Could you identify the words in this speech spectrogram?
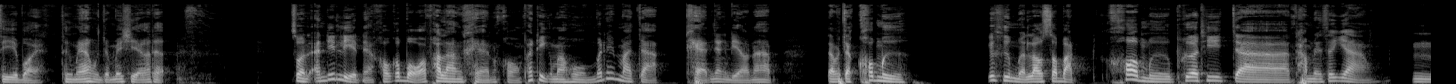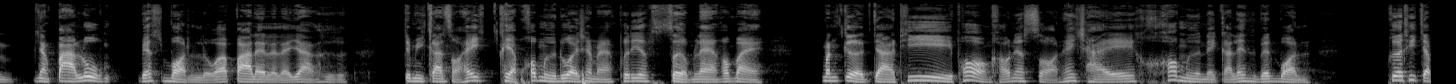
ซีบ่อย ถึงแม้ผมจะไม่เชียร์ก็เถอะ ส่วนแอนดี้ลีดเนี่ยเขาก็บอกว่าพลังแขนของแพทริกมาโฮมไม่ได้มาจากแขนอย่างเดียวนะครับ แต่มาจากข้อมือ ก็คือเหมือนเราสะบัดข้อมือเพื่อที่จะทำอะไรสักอย่าง อืม อย่างปลาลูกเบสบอลหรือว่าปลาอะไรหลาย ๆ อย่างก็คือ จะมีการสอนให้ขยับข้อมือด้วยใช่ไหมเพื่อที่จะเสริมแรงเข้าไป มันเกิดจากที่พ่อของเขาเนี่ยสอนให้ใช้ข้อมือในการเล่นเบสบอล เพื่อที่จะ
